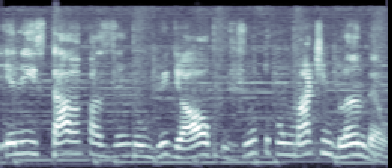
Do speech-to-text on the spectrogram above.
ele estava fazendo um vídeo alto junto com o Martin Blundell,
